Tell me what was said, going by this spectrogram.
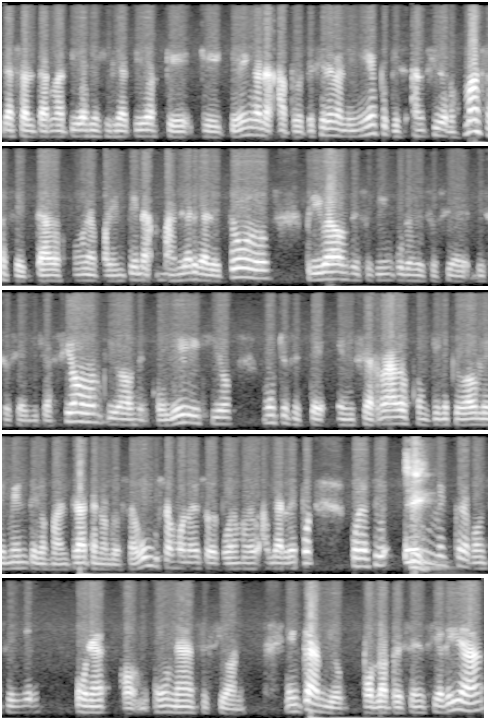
las alternativas legislativas que, que, vengan a, proteger a la niñez, porque han sido los más afectados con una cuarentena más larga de todos, privados de sus vínculos de, de socialización, privados del colegio, muchos este, encerrados con quienes probablemente los maltratan o los abusan, bueno, eso lo podemos hablar después. Bueno, estuve un mes para conseguir una, una sesión. En cambio, por la presencialidad,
